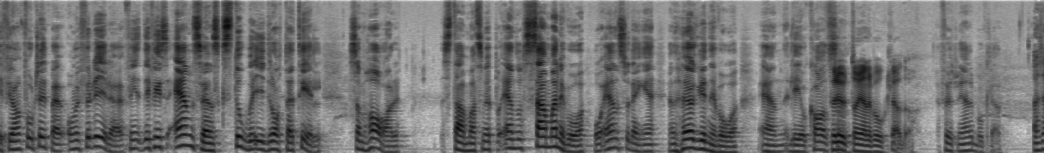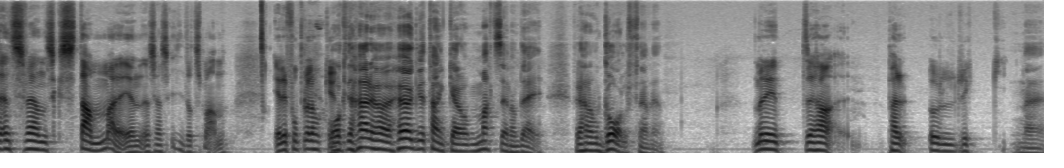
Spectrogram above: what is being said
i, för jag har fortsatt på det, om vi fyller i det, det finns en svensk stor idrottare till som har stammat som är på ändå samma nivå och än så länge en högre nivå än Leo Karlsson. Förutom Janne Boklöv då? Förutom Janne Boklöv. Alltså en svensk stammare, en, en svensk idrottsman Är det fotboll eller hockey? Och det här har jag högre tankar om Mats än om dig. För det handlar om golf nämligen. Men är inte han Per Ulrik Nej.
